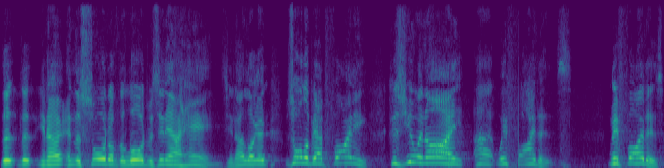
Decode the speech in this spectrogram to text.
the, the, you know, and the sword of the Lord was in our hands. You know, like it was all about fighting. Because you and I, uh, we're fighters. We're fighters.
